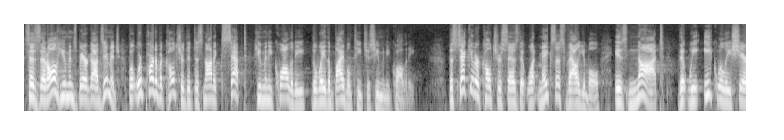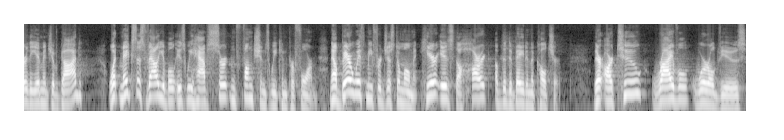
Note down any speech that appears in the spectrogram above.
says that all humans bear God's image, but we're part of a culture that does not accept human equality the way the Bible teaches human equality. The secular culture says that what makes us valuable is not that we equally share the image of God. What makes us valuable is we have certain functions we can perform. Now, bear with me for just a moment. Here is the heart of the debate in the culture. There are two rival worldviews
